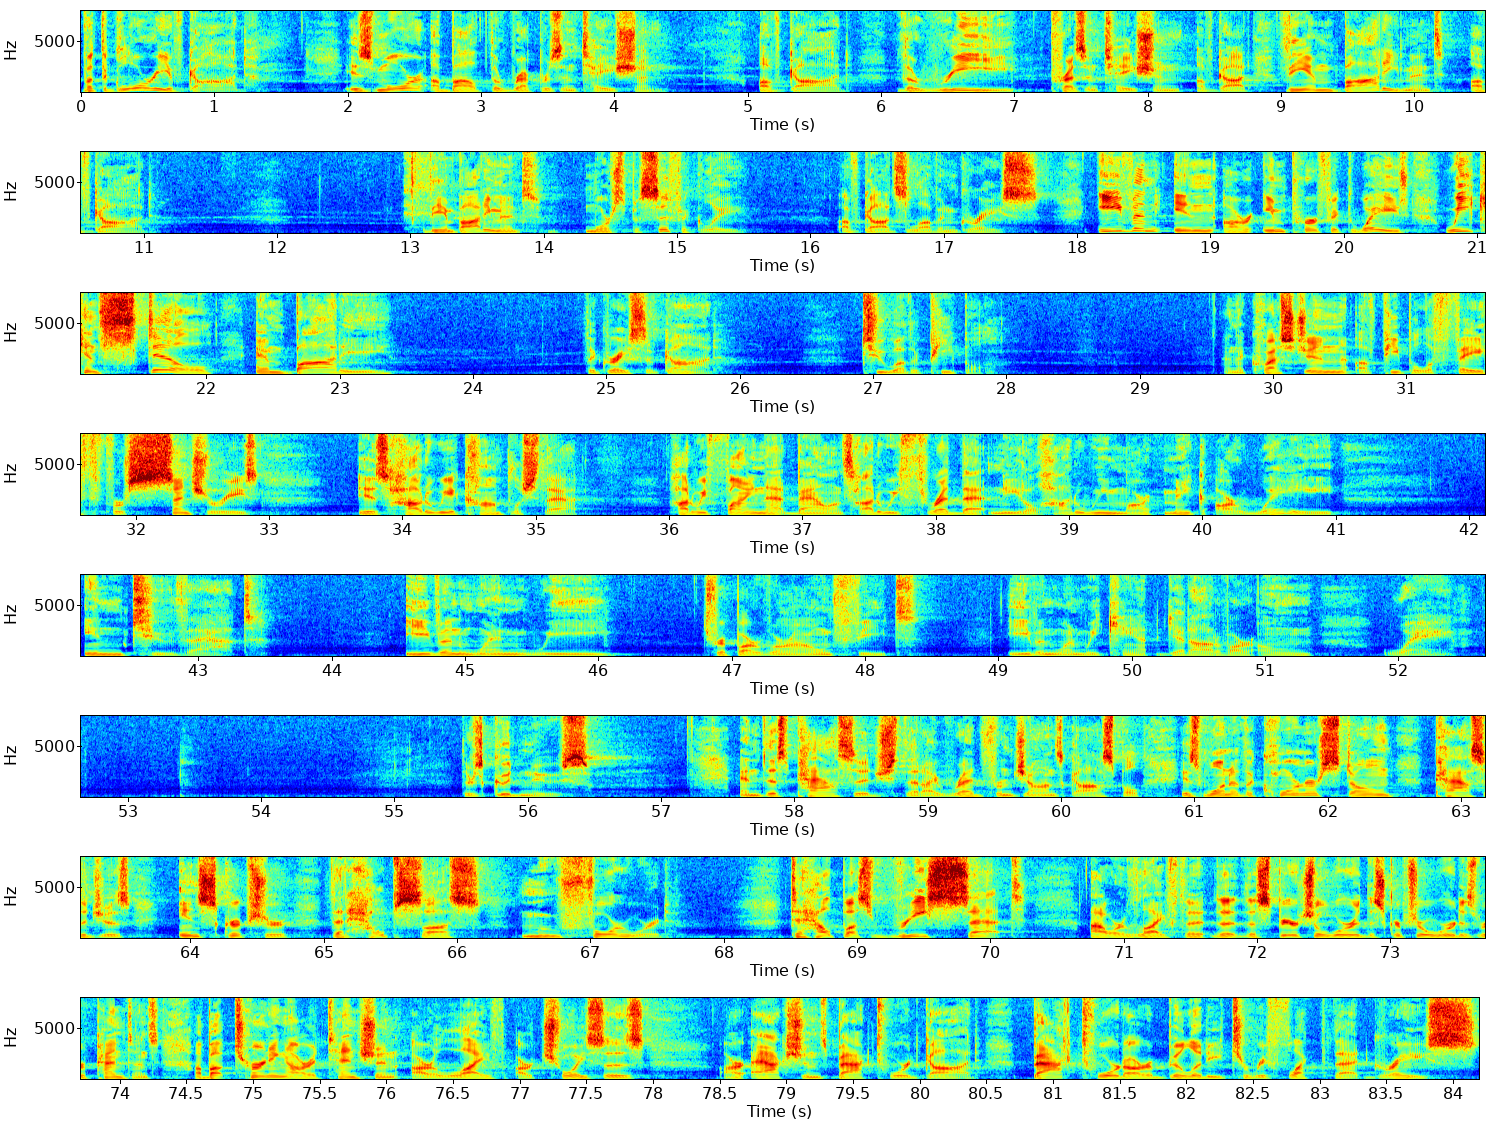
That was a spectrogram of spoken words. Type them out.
But the glory of God is more about the representation of God, the representation of God, the embodiment of God. The embodiment, more specifically, of God's love and grace. Even in our imperfect ways, we can still embody the grace of God to other people. And the question of people of faith for centuries is how do we accomplish that? How do we find that balance? How do we thread that needle? How do we mar- make our way into that? Even when we trip over our own feet, even when we can't get out of our own way. There's good news. And this passage that I read from John's gospel is one of the cornerstone passages in Scripture that helps us move forward, to help us reset our life. The, the, the spiritual word, the scriptural word is repentance, about turning our attention, our life, our choices, our actions back toward God, back toward our ability to reflect that grace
